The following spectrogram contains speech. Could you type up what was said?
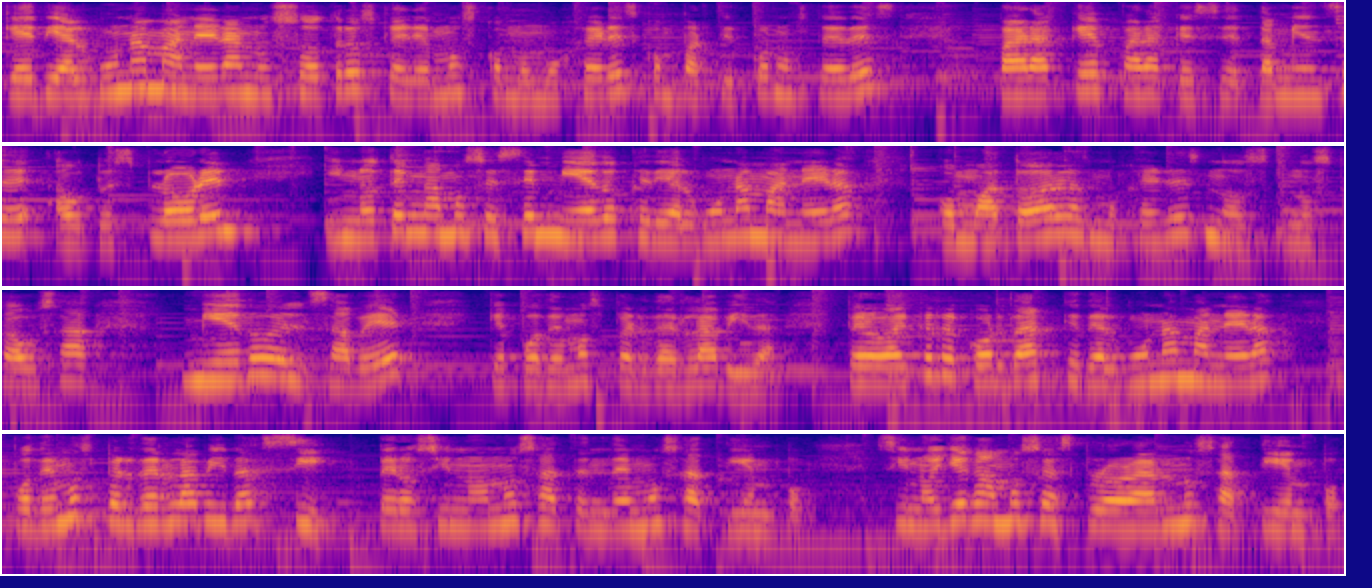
que de alguna manera nosotros queremos como mujeres compartir con ustedes. ¿Para qué? Para que se, también se autoexploren y no tengamos ese miedo que de alguna manera, como a todas las mujeres, nos, nos causa miedo el saber que podemos perder la vida. Pero hay que recordar que de alguna manera podemos perder la vida, sí, pero si no nos atendemos a tiempo si no llegamos a explorarnos a tiempo,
